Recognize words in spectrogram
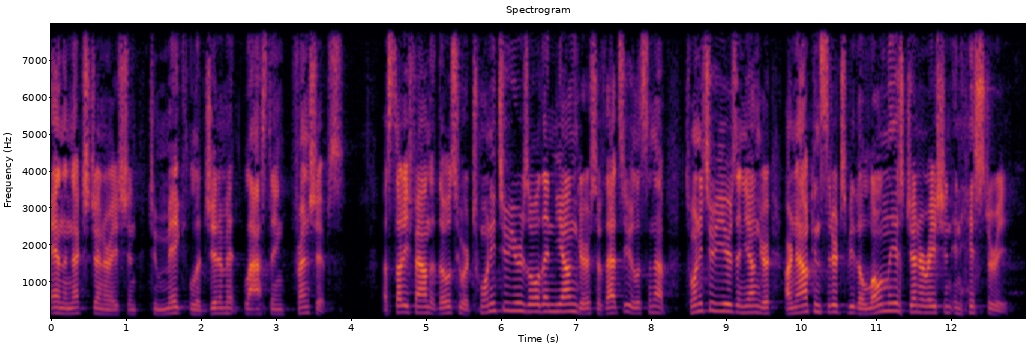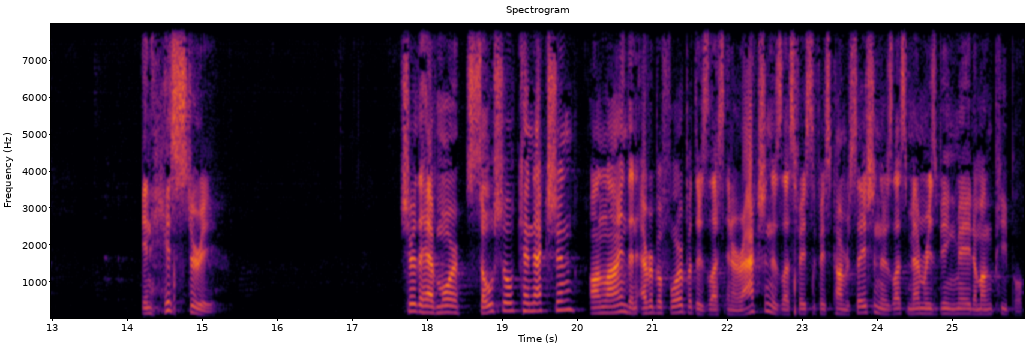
and the next generation to make legitimate, lasting friendships. A study found that those who are 22 years old and younger, so if that's you, listen up, 22 years and younger are now considered to be the loneliest generation in history. In history. Sure, they have more social connection online than ever before, but there's less interaction, there's less face to face conversation, there's less memories being made among people.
